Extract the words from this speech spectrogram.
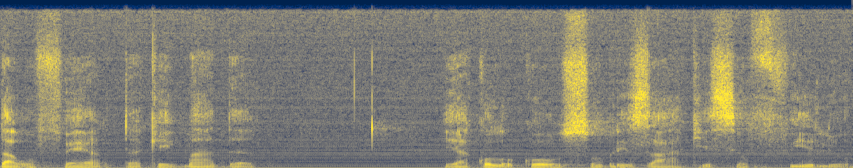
da oferta queimada e a colocou sobre Isaque, seu filho.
